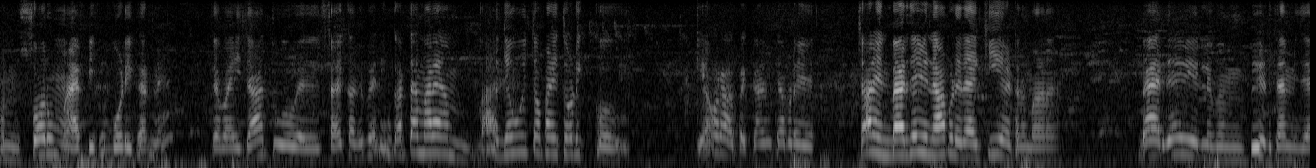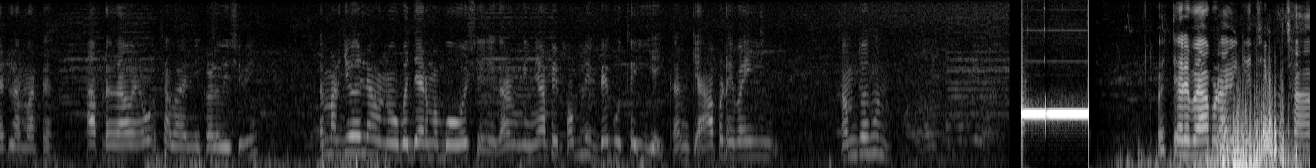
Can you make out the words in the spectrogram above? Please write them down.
આમ શોરૂમમાં આપી છે બોડીગાર્ડને કે ભાઈ, જા તું હવે સાયકલ રિપેરિંગ કરતા મારે આમ બહાર જવું હોય તો ભાઈ થોડીક કેવર આવે કારણ કે આપણે ચાલીને બહાર જઈએ ને આપણે રાય કિયેટર માણસ બહાર જઈએ એટલે ભીડ જામી જાય એટલા માટે. આપણે હવે ઓછા બહાર નીકળવી છીએ તમારે જોઈ લેવાનું બજારમાં બહુ ઓછી નહીં, કારણ કે ત્યાં ભાઈ પબ્લિક ભેગું થઈ જાય. કારણ કે આપણે ભાઈ સમજો છો ને. અત્યારે ભાઈ આપણે આવી ગયા છીએ પાછા.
